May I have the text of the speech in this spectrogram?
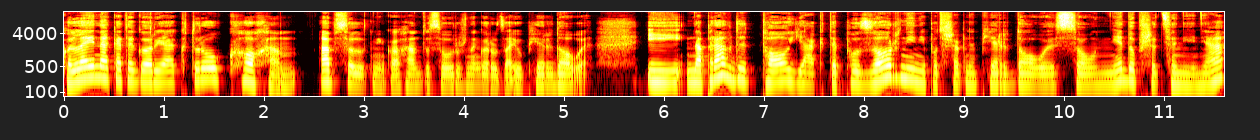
Kolejna kategoria, którą kocham, absolutnie kocham, to są różnego rodzaju pierdoły. I naprawdę to, jak te pozornie niepotrzebne pierdoły są nie do przecenienia,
